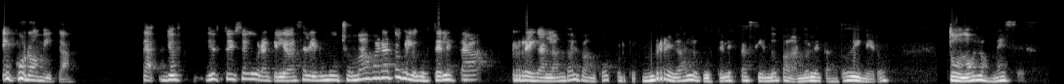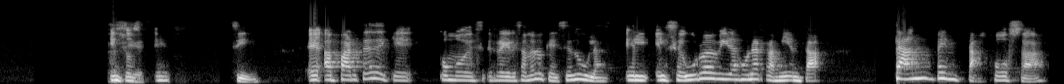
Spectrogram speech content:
económica. O sea, yo, yo estoy segura que le va a salir mucho más barato que lo que usted le está regalando al banco, porque es un regalo que usted le está haciendo pagándole tanto dinero todos los meses. Entonces, eh, sí. Eh, aparte de que, como regresando a lo que dice Douglas, el, seguro de vida es una herramienta tan ventajosa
